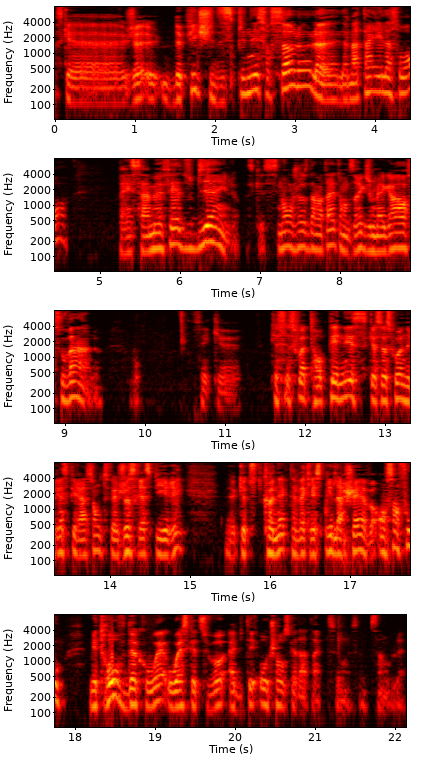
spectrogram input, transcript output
Parce que je, depuis que je suis discipliné sur ça, le, matin et le soir, ben ça me fait du bien. Là, parce que sinon, juste dans la tête, on dirait que je m'égare souvent. Là. Fait que que ce soit ton pénis, que ce soit une respiration que tu fais juste respirer, euh, que tu te connectes avec l'esprit de la chèvre, on s'en fout. Mais trouve de quoi où est-ce que tu vas habiter autre chose que ta tête. Ça, ça me semble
